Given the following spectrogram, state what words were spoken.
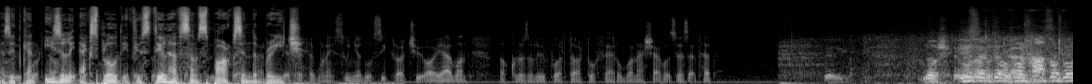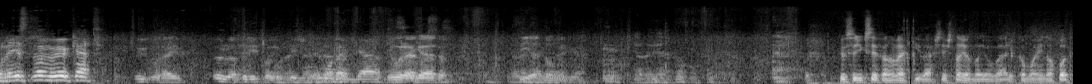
as it can easily explode if you still have some sparks in the breech. Robbanthatásához vezethet. Nos, köszöntöm a vadászató résztvevőket! Üdvöreim! Örülök, hogy itt vagyunk is. Jó reggelt! Jó reggelt! Sziasztok! Köszönjük szépen a meghívást, és nagyon-nagyon várjuk a mai napot.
